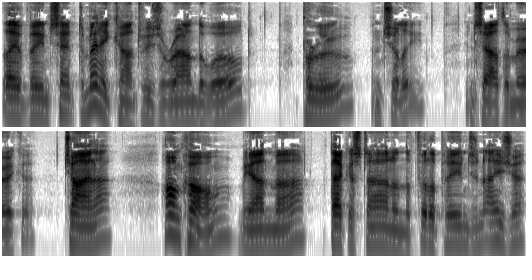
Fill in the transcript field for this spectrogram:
they have been sent to many countries around the world Peru and Chile, in South America, China, Hong Kong, Myanmar, Pakistan, and the Philippines in Asia,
